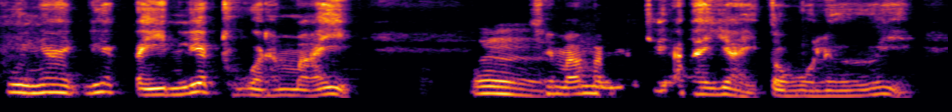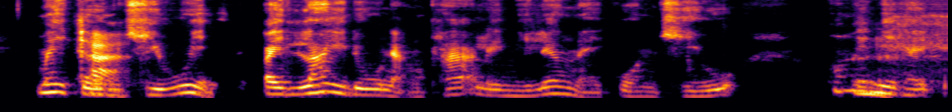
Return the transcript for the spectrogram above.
พูดง่ายเรียกตีนเรียกทัวร์ทำไมใช่ไหมมันไม่ใช่อะไรใหญ่โตเลย ไม่โกนคิ้วไปไล่ดูหนังพระเลยมีเรื่องไหนโกนคิ้ว ก็ไม่มีใครโก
